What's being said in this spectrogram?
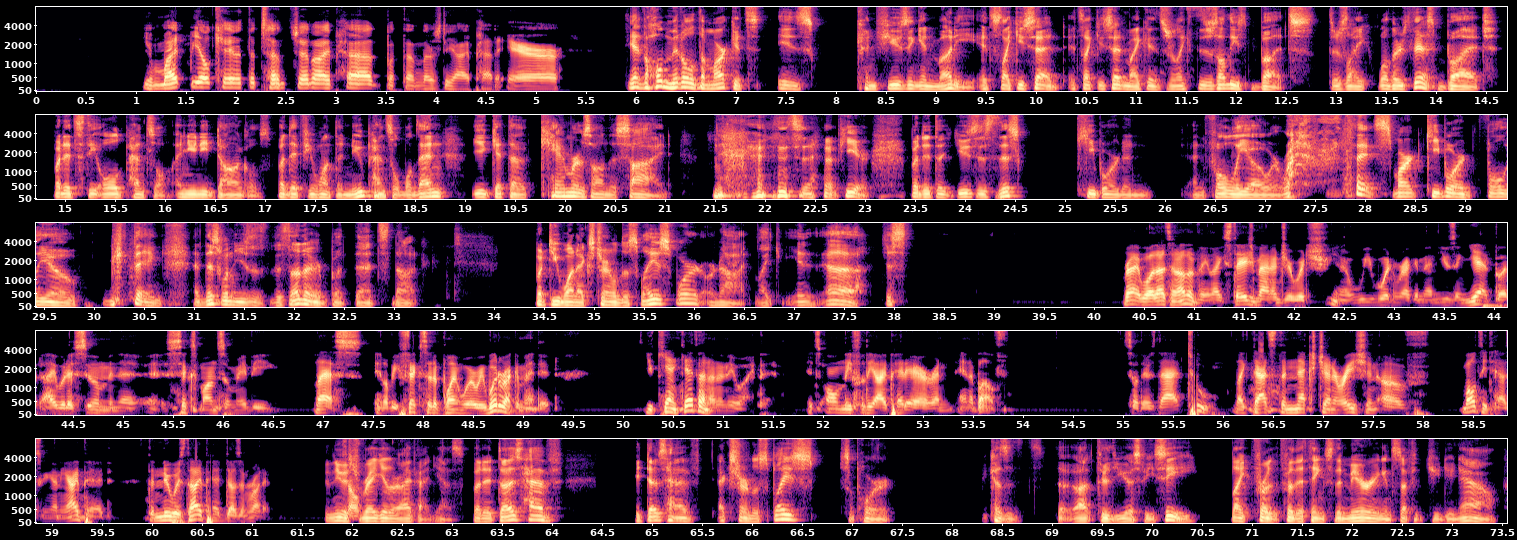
you might be okay with the 10th gen iPad, but then there's the iPad Air. yeah, the whole middle of the markets is confusing and muddy. It's like you said, it's like you said, Mike, it's like there's all these buts. There's like, well, there's this, but but it's the old pencil and you need dongles. But if you want the new pencil, well then you get the cameras on the side instead of here. But it uses this keyboard and and folio or whatever smart keyboard folio thing. And this one uses this other, but that's not but do you want external displays for it or not? Like, uh, just Right. Well, that's another thing. Like Stage Manager, which you know we wouldn't recommend using yet, but I would assume in the uh, six months or maybe less, it'll be fixed to the point where we would recommend it. You can't get that on a new iPad. It's only for the iPad Air and, and above. So there's that too. Like that's the next generation of multitasking on the iPad. The newest iPad doesn't run it. the newest So- regular iPad, yes, but it does have it does have external displays support because it's the, uh, through the USB C, like for for the things, the mirroring and stuff that you do now,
